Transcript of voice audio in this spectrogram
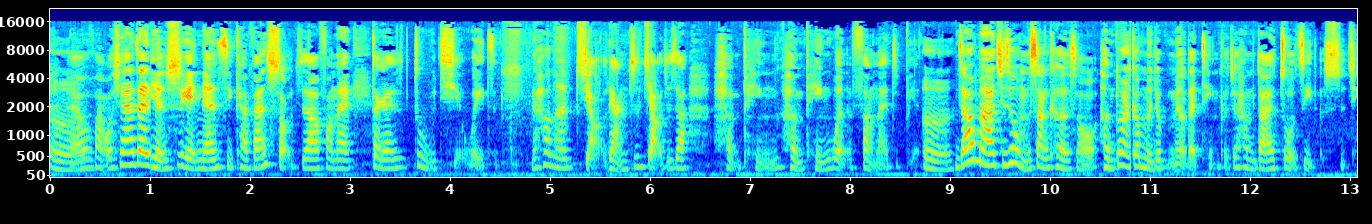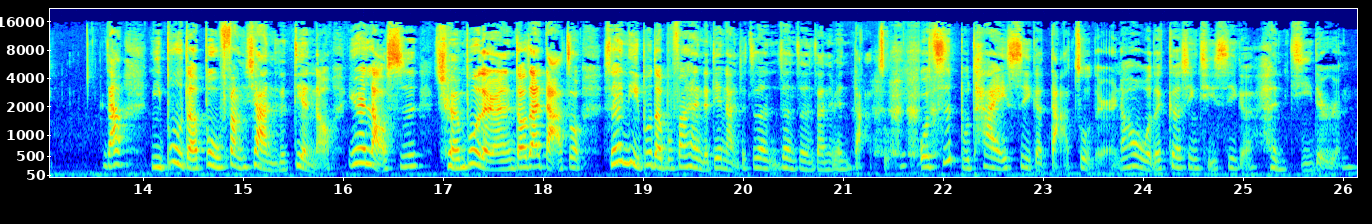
还要放，我现在在演示给 Nancy 看，反正手就要放在大概是肚脐的位置，然后呢脚两只脚就是要很平很平稳的放在这边，嗯，你知道吗？其实我们上课的时候，很多人根本就没有在听课，就他们都在做自己的事情。然后你不得不放下你的电脑，因为老师全部的人都在打坐，所以你不得不放下你的电脑，就真的认真的在那边打坐。我其实不太是一个打坐的人，然后我的个性其实是一个很急的人，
